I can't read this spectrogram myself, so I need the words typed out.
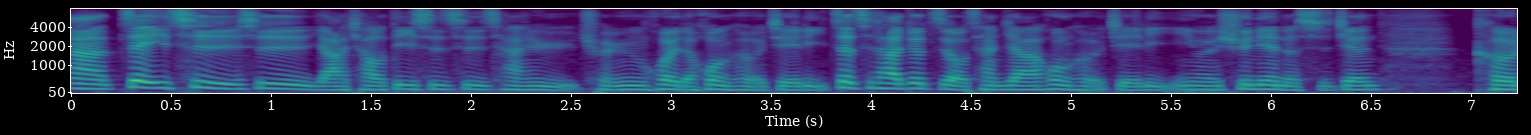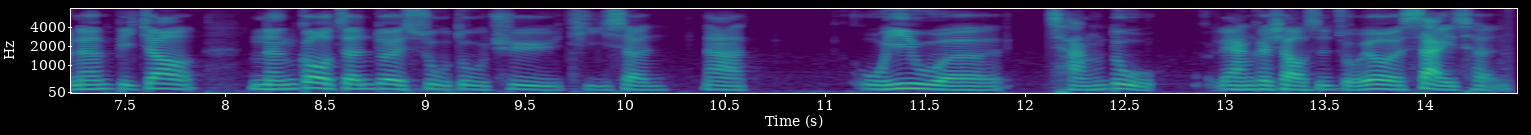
那这一次是亚乔第四次参与全运会的混合接力，这次他就只有参加混合接力，因为训练的时间可能比较能够针对速度去提升。那五一五的长度两个小时左右的赛程，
